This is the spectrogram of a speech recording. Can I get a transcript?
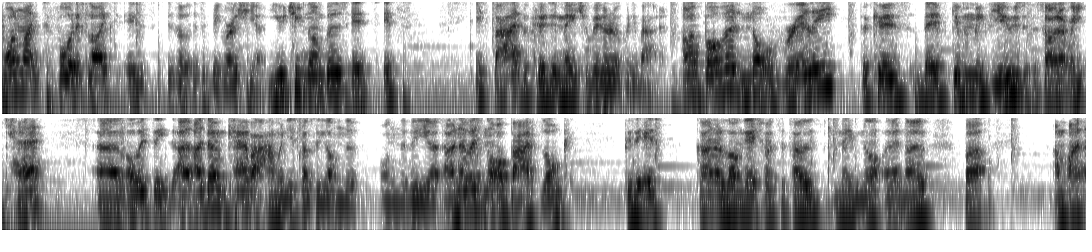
one like to four dislikes is is a, is a big ratio. YouTube numbers, it's it's it's bad because it makes your video look really bad. Am I bothered? Not really, because they've given me views, so I don't really care. Um, obviously, I, I, don't care about how many dislikes we got on the on the video. I know it's not a bad vlog because it is kind of longish, I suppose. Maybe not. I don't know, but I'm, I,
